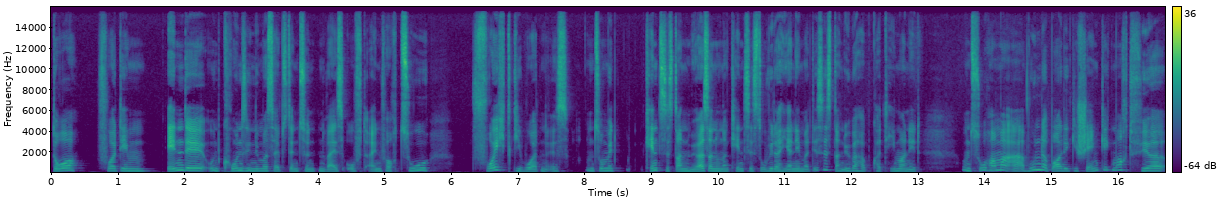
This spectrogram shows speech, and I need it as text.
da vor dem Ende und kann sie nicht mehr selbst entzünden, weil es oft einfach zu feucht geworden ist. Und somit könnt es dann mörsern und dann könnt es so wieder hernehmen. Das ist dann überhaupt kein Thema nicht. Und so haben wir auch wunderbare Geschenke gemacht für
